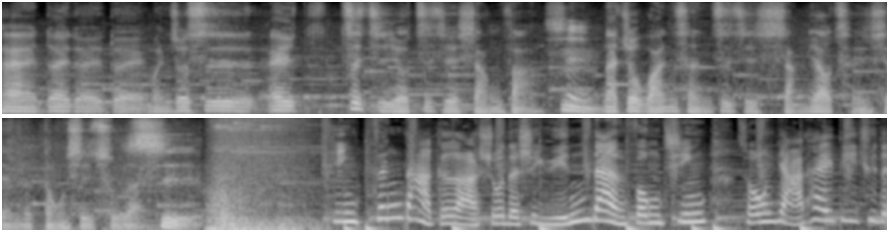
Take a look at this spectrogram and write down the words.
哎，对对对，我们就是哎自己有自己的想法，是，那就完成自己想要呈现的东西出来。是。听曾大哥啊说的是云淡风轻，从亚太地区的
